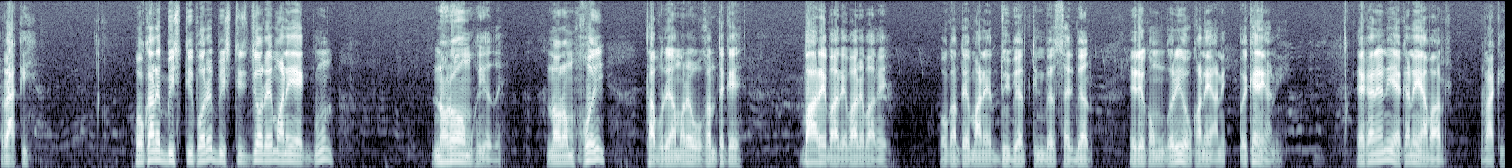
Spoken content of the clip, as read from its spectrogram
রাখি। ওখানে বৃষ্টি পরে বৃষ্টির জ্বরে মানে একগুণ নরম হয়ে যায়। নরম হই, তারপরে আমরা ওখান থেকে বারে বারে বারে বারে ওখান থেকে মানে দুইবার, তিনবার, চারবার এরকম করে ওখানে আনি, ওইখানে আনি। এখানে আনি এখানে আবার রাখি।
